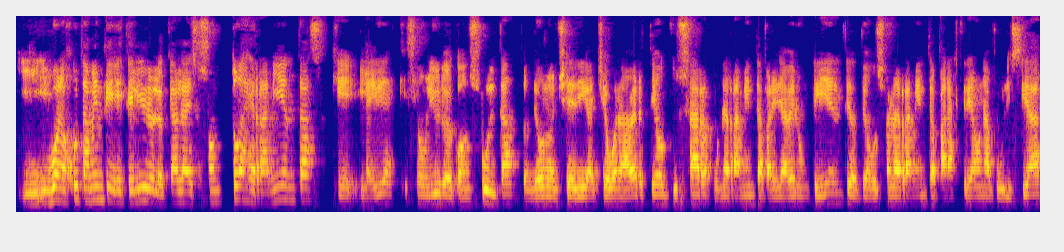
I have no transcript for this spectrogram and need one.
y, bueno, justamente este libro lo que habla de eso son todas herramientas que la idea es que sea un libro de consulta, donde uno che, diga, che, bueno, a ver, tengo que usar una herramienta para ir a ver un cliente, o tengo que usar una herramienta para crear una publicidad,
